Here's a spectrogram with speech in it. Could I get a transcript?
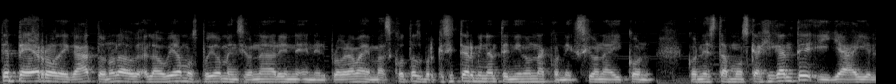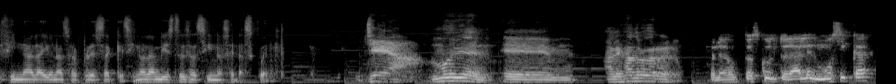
de perro, de gato, ¿no? La, hubiéramos podido mencionar en, en, el programa de mascotas porque sí terminan teniendo una conexión ahí con, con esta mosca gigante y ya ahí el final hay una sorpresa que si no la han visto es así, no se las cuento. Yeah, muy bien. Eh, Alejandro Guerrero. Productos culturales, música,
